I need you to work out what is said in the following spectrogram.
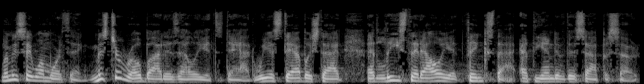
Let me say one more thing. Mr. Robot is Elliot's dad. We established that, at least that Elliot thinks that at the end of this episode.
